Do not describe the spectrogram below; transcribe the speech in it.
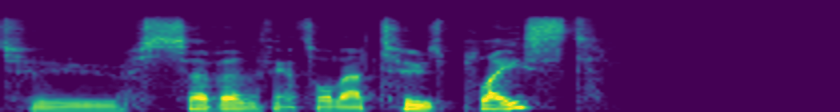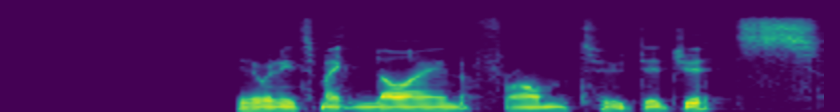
2 7. I think that's all our twos placed. Here we need to make 9 from two digits.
